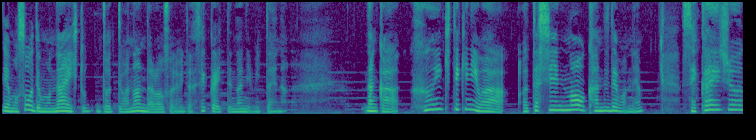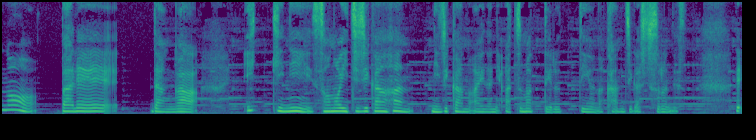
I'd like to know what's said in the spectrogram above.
でもそうでもない人にとっては何だろうそれみたいな。世界って何みたいな。なんか雰囲気的には私の感じではね世界中のバレエ団が一気にその1時間半2時間の間に集まってるっていうような感じがするんです。で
